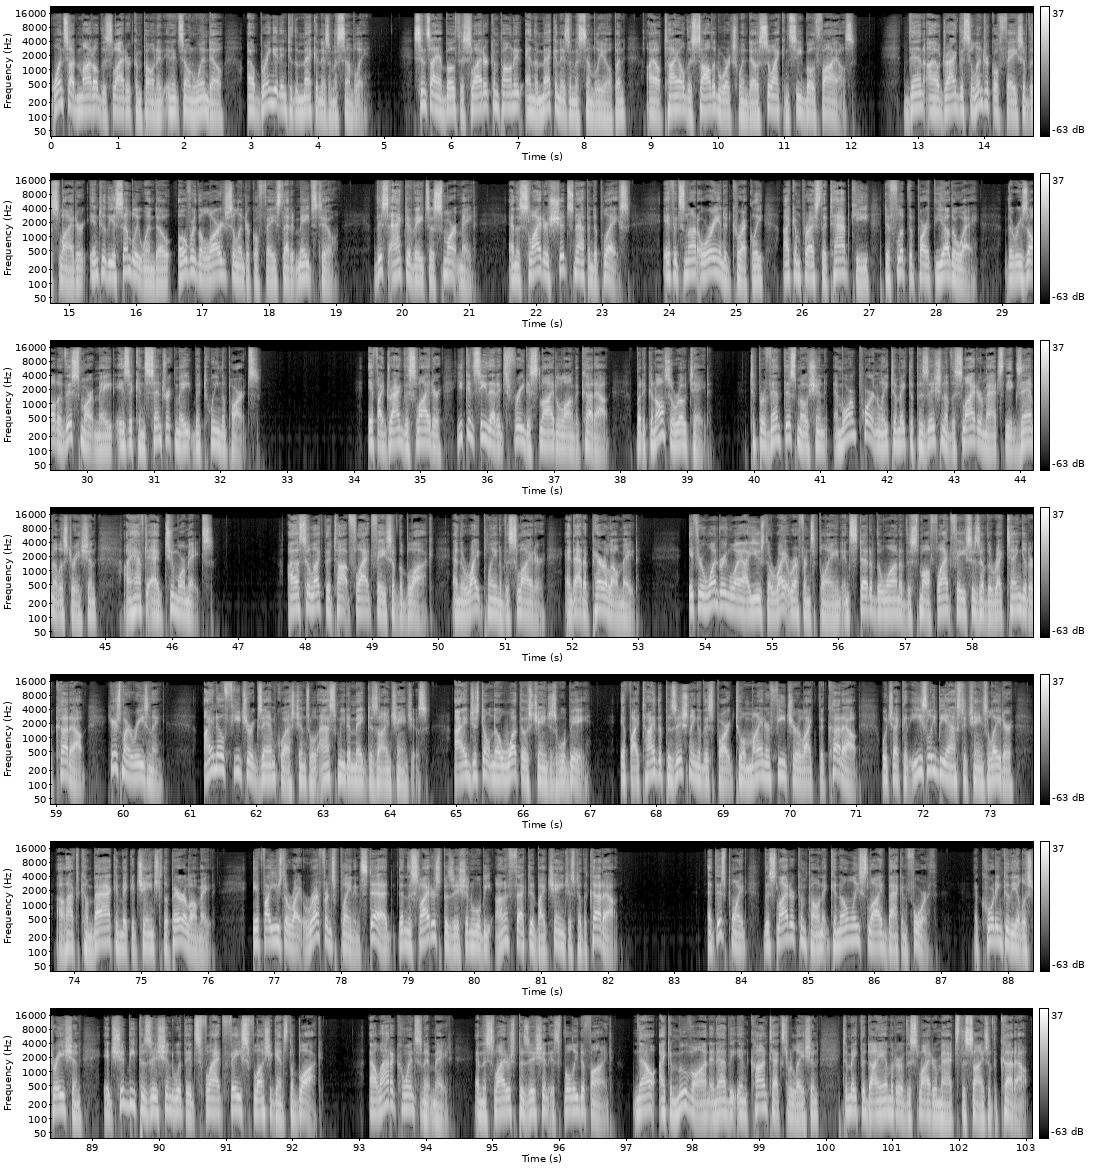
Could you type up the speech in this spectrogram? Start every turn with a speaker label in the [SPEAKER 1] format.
[SPEAKER 1] Once I've modeled the slider component in its own window, I'll bring it into the mechanism assembly. Since I have both the slider component and the mechanism assembly open, I'll tile the SolidWorks window so I can see both files. Then I'll drag the cylindrical face of the slider into the assembly window over the large cylindrical face that it mates to. This activates a smart mate, and the slider should snap into place. If it's not oriented correctly, I can press the tab key to flip the part the other way. The result of this smart mate is a concentric mate between the parts. If I drag the slider, you can see that it's free to slide along the cutout, but it can also rotate. To prevent this motion, and more importantly, to make the position of the slider match the exam illustration, I have to add two more mates. I'll select the top flat face of the block and the right plane of the slider and add a parallel mate. If you're wondering why I use the right reference plane instead of the one of the small flat faces of the rectangular cutout, here's my reasoning. I know future exam questions will ask me to make design changes. I just don't know what those changes will be if I tie the positioning of this part to a minor feature like the cutout, which I could easily be asked to change later, I'll have to come back and make a change to the parallel mate. If I use the right reference plane instead, then the slider's position will be unaffected by changes to the cutout. At this point, the slider component can only slide back and forth. According to the illustration, it should be positioned with its flat face flush against the block. I'll add a coincident mate, and the slider's position is fully defined. Now I can move on and add the in context relation to make the diameter of the slider match the size of the cutout.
